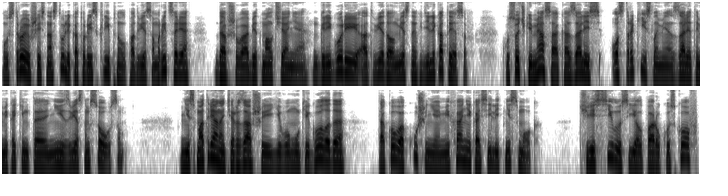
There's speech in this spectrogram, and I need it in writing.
Устроившись на стуле, который скрипнул под весом рыцаря, давшего обет молчания, Григорий отведал местных деликатесов. Кусочки мяса оказались острокислыми, залитыми каким-то неизвестным соусом. Несмотря на терзавшие его муки голода, такого кушания механик осилить не смог. Через силу съел пару кусков,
